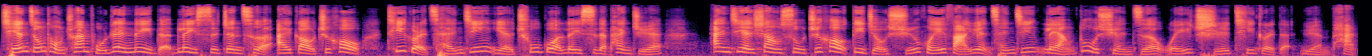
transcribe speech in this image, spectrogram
前总统川普任内的类似政策哀告之后，Tiger 曾经也出过类似的判决。案件上诉之后，第九巡回法院曾经两度选择维持 Tiger 的原判。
